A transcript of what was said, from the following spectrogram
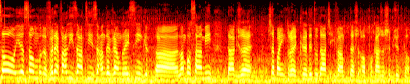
co je- są w rywalizacji z Underground Racing a, Lambosami, także trzeba im trochę kredytu dać i Wam też o, pokażę szybciutko.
